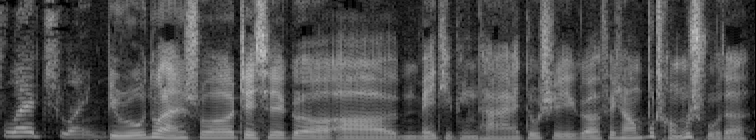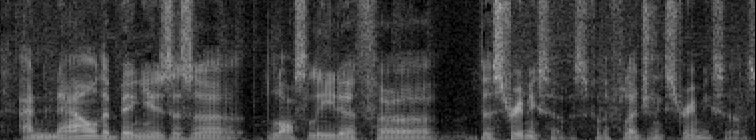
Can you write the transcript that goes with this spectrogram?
fledgling，比如诺兰说这些个呃媒体平台都是一个非常不成熟的。And now they're being used as a loss leader for the streaming service, for the fledgling streaming service,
